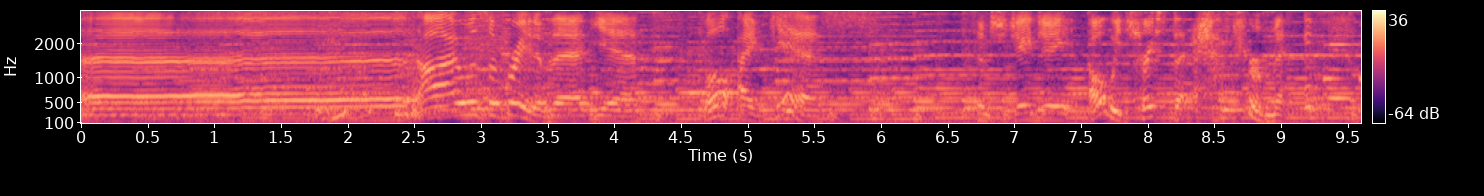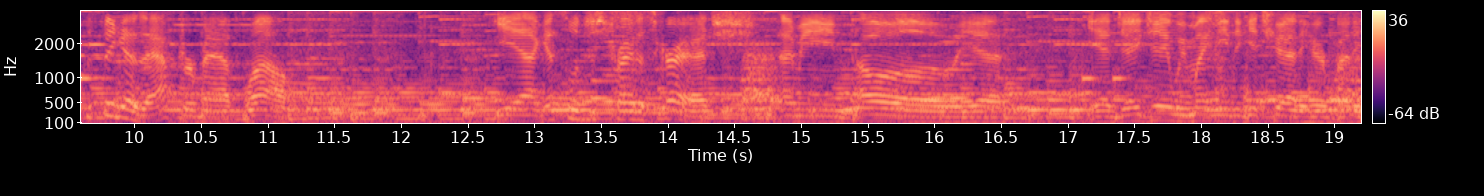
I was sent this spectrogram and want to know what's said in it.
Uh, afraid of that, yeah. Well, I guess since JJ. Oh, we traced the aftermath. this thing has aftermath. Wow. Yeah, I guess we'll just try to scratch. I mean, oh, yeah. Yeah, JJ, we might need to get you out of here, buddy.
